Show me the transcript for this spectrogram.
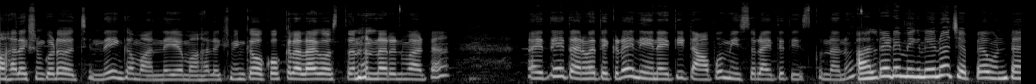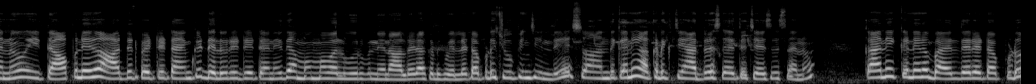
మహాలక్ష్మి కూడా వచ్చింది. ఇంకా మా అన్నయ్య మహాలక్ష్మి ఇంకా ఒక్కొక్కరు అలాగే ఉన్నారనమాట అయితే తర్వాత ఇక్కడ నేనైతే ఈ టాప్ మీషోలో అయితే తీసుకున్నాను. ఆల్రెడీ మీకు నేను చెప్పే ఉంటాను ఈ టాప్ నేను ఆర్డర్ పెట్టే టైంకి డెలివరీ డేట్ అనేది అమ్మమ్మ వాళ్ళ ఊరు నేను ఆల్రెడీ అక్కడికి వెళ్ళేటప్పుడు చూపించింది. సో అందుకని అక్కడికి అడ్రస్ అయితే చేసేసాను. కానీ ఇక్కడ నేను బయలుదేరేటప్పుడు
